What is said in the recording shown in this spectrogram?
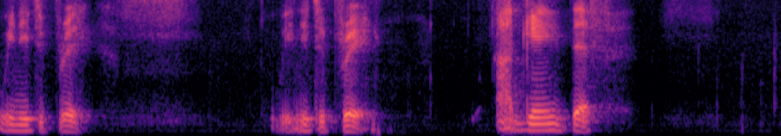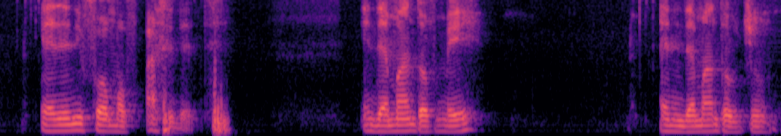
We need to pray. We need to pray against death and any form of accident in the month of May and in the month of June.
